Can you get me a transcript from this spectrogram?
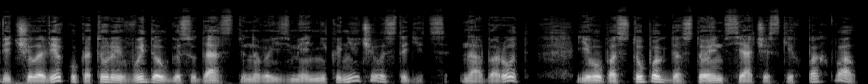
Ведь человеку, который выдал государственного изменника, нечего стыдиться. Наоборот, его поступок достоин всяческих похвал.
